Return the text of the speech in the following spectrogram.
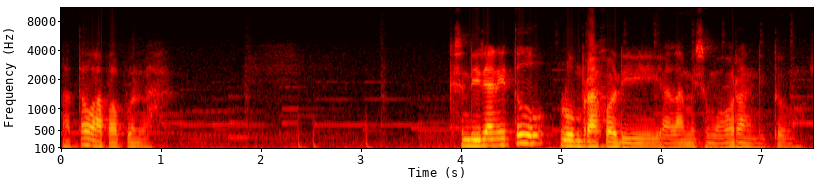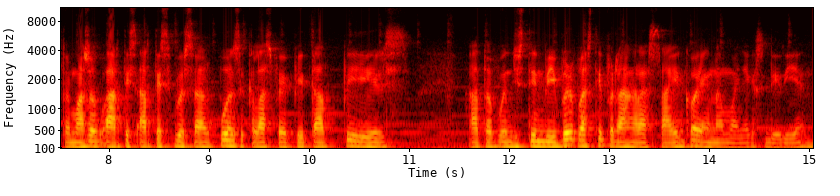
atau apa pun lah kesendirian itu lumrah kok dialami semua orang gitu termasuk artis-artis besar pun sekelas Pevita Pierce ataupun Justin Bieber pasti pernah ngerasain kok yang namanya kesendirian.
